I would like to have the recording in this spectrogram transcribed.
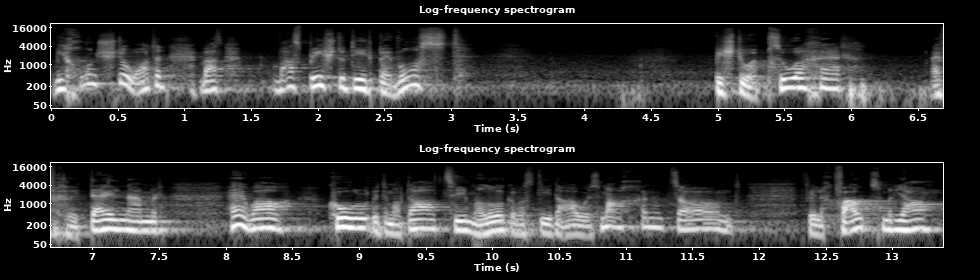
Wie kommst du, oder? Was, was bist du dir bewusst? Bist du ein Besucher, einfach ein Teilnehmer? Hey, wow, cool, wieder mal da zu sein, mal schauen, was die da alles machen und so. Und vielleicht gefällt es mir ja.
